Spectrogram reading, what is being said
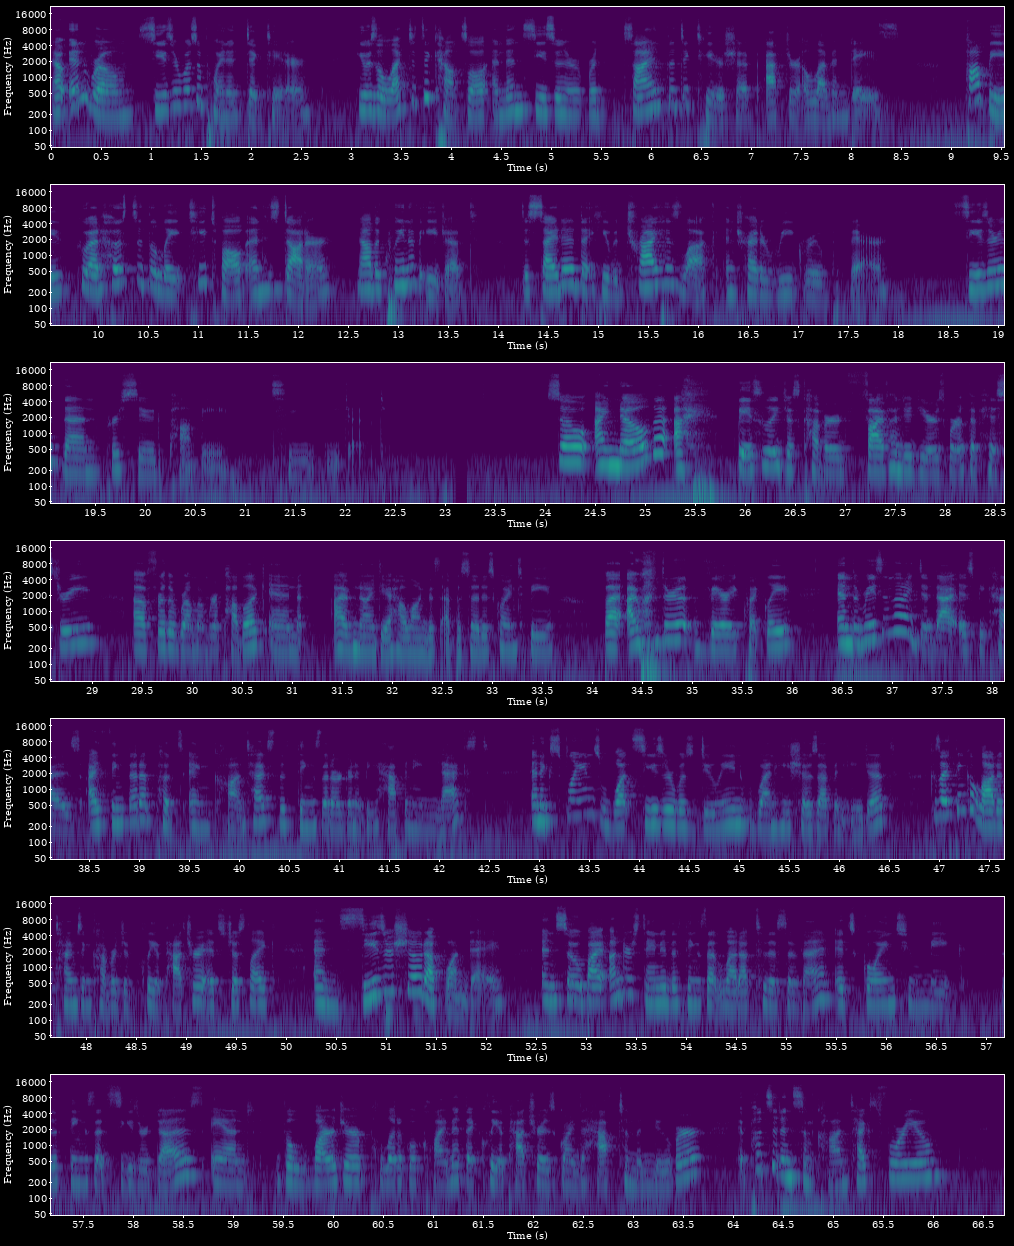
Now, in Rome, Caesar was appointed dictator. He was elected to council, and then Caesar resigned the dictatorship after 11 days. Pompey, who had hosted the late T12 and his daughter, now the Queen of Egypt, decided that he would try his luck and try to regroup there. Caesar then pursued Pompey to Egypt. So I know that I basically just covered 500 years worth of history uh, for the Roman Republic, and I have no idea how long this episode is going to be, but I went through it very quickly. And the reason that I did that is because I think that it puts in context the things that are going to be happening next and explains what Caesar was doing when he shows up in Egypt. Because I think a lot of times in coverage of Cleopatra, it's just like, and Caesar showed up one day. And so, by understanding the things that led up to this event, it's going to make the things that Caesar does and the larger political climate that Cleopatra is going to have to maneuver, it puts it in some context for you.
